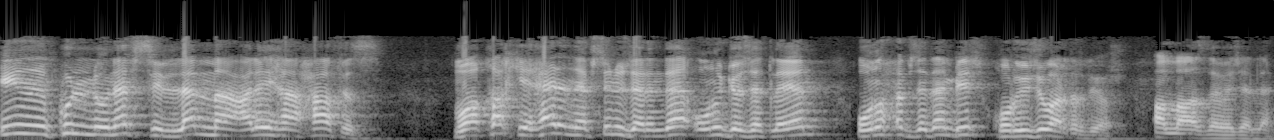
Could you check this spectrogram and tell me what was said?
İn kullu nefsin lemma aleyha hafiz. Muhakkak ki her nefsin üzerinde onu gözetleyen, onu hıfzeden bir koruyucu vardır diyor Allah azze ve celle.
